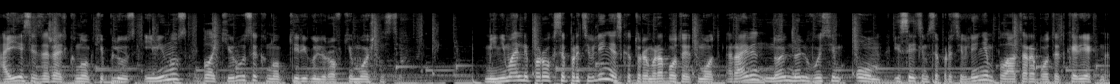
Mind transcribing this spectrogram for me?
а если зажать кнопки плюс и минус, блокируются кнопки регулировки мощности. Минимальный порог сопротивления, с которым работает мод, равен 0,08 Ом, и с этим сопротивлением плата работает корректно.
